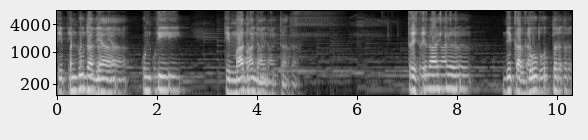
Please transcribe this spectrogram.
ਤੇ ਪੰਡੂ ਦਾ ਵਿਆਹ ਕੁੰਤੀ ਤੇ ਮਾਦਰੀ ਨਾਲ ਕੀਤਾ। ਧ੍ਰਿਸ਼ਟਰਾਸ਼ਟਰ ਦੇ ਘਰ ਦੋ ਪੁੱਤਰ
